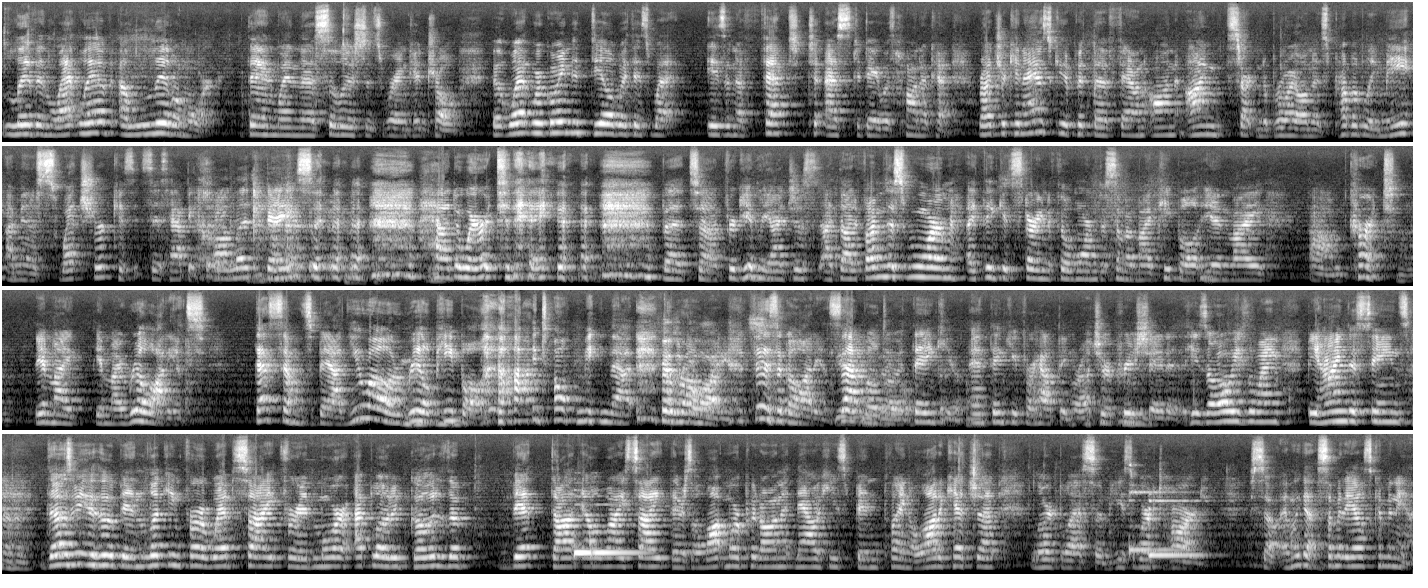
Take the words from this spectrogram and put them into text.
live and let live, a little more than when the Seleucids were in control. But what we're going to deal with is what is an effect to us today with Hanukkah. Roger, can I ask you to put the fan on? I'm starting to broil, and it's probably me. I'm in a sweatshirt because it says Happy Holidays. Had to wear it today, but uh, forgive me. I just I thought if I'm this warm, I think it's starting to feel warm to some of my people in my um, current, in my in my real audience. That sounds bad. You all are real people. I don't mean that the Physical wrong way. audience. Physical audience. Yeah, that will do it. Thank you. And thank you for helping, Roger. Mm-hmm. Appreciate it. He's always the one behind the scenes. Those of you who have been looking for a website for more uploaded, go to the bit.ly site. There's a lot more put on it now. He's been playing a lot of catch up. Lord bless him. He's worked hard. So, and we got somebody else coming in.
